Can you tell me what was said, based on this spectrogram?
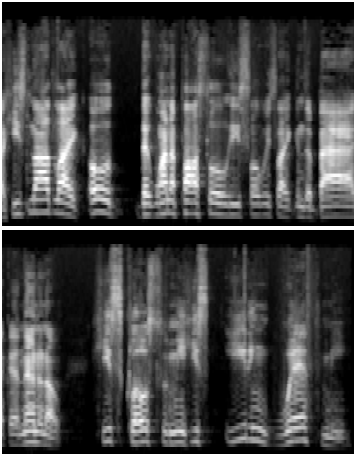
Like he's not like, oh, the one apostle, he's always like in the back. And no, no, no. He's close to me. He's eating with me.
